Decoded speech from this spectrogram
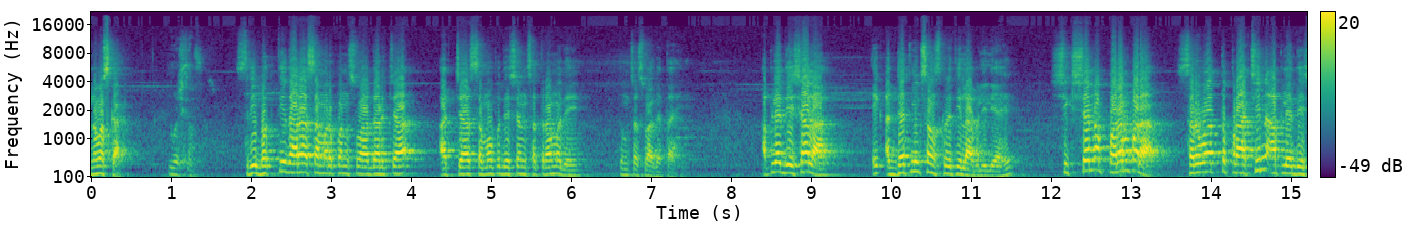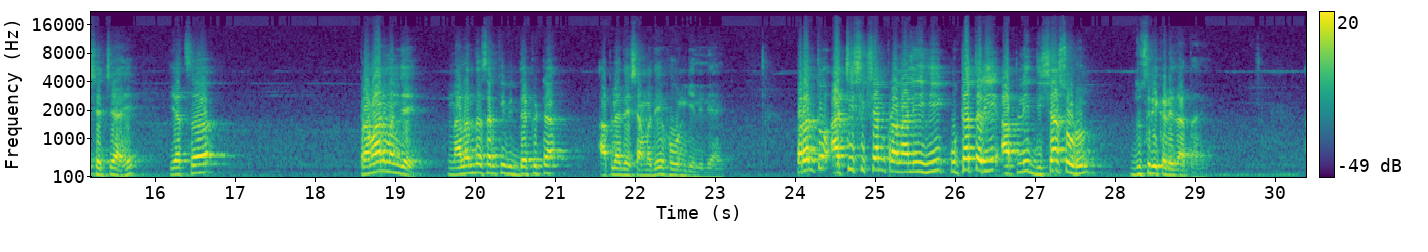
नमस्कार. नमस्कार सर. श्री भक्तिधारा समर्पण स्वाधारच्या आजच्या समुपदेशन सत्रामध्ये तुमचं स्वागत आहे. आपल्या देशाला एक आध्यात्मिक संस्कृती लाभलेली आहे. शिक्षण परंपरा सर्वात प्राचीन आपल्या देशाची आहे. याचं प्रमाण म्हणजे नालंदासारखी विद्यापीठं आपल्या देशामध्ये होऊन गेलेली आहेत परंतु आजची शिक्षण प्रणाली ही कुठंतरी आपली दिशा सोडून दुसरीकडे जात आहे.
